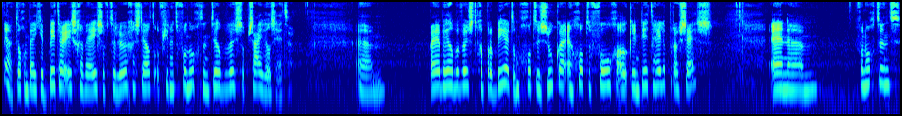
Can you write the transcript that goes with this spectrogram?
ja, toch een beetje bitter is geweest of teleurgesteld, of je het vanochtend heel bewust opzij wil zetten. Um, wij hebben heel bewust geprobeerd om God te zoeken en God te volgen, ook in dit hele proces. En um, vanochtend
